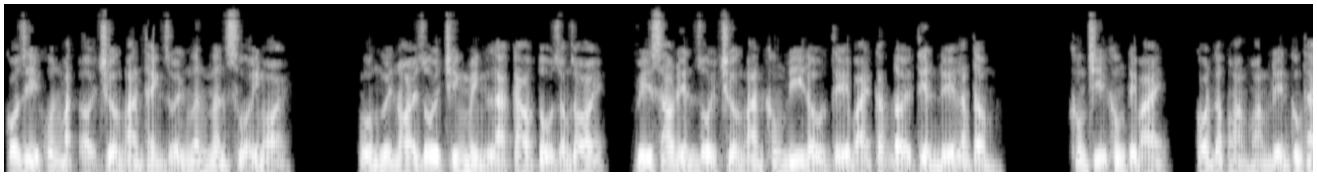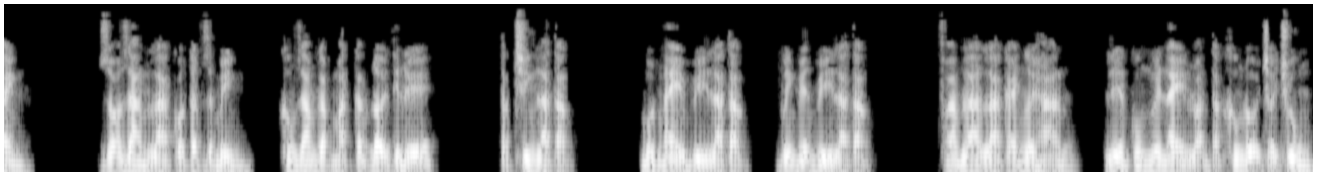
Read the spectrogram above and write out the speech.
có gì khuôn mặt ở trường an thành dưới ngân ngân sủa ấy ỏi của ngươi nói dối chính mình là cao tổ dòng dõi, vì sao đến rồi trường an không đi đầu tế bái các đời tiên đế lăng tẩm? Không chỉ không tế bái, còn đắp hoảng hoảng đến công thành. Rõ ràng là có tật giật mình, không dám gặp mặt các đời tiên đế. Tặc chính là tặc. Một ngày vì là tặc, vĩnh viễn vì là tặc. Phàm là là cái người hán, liền cùng ngươi này loạn tặc không đội trời chung.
